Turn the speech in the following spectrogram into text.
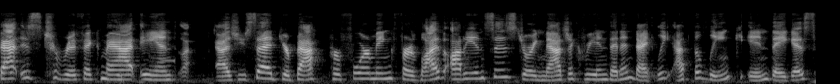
That is terrific, Mat. And uh, as you said, you're back performing for live audiences during Magic Reinvented Nightly at the LINQ in Vegas.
